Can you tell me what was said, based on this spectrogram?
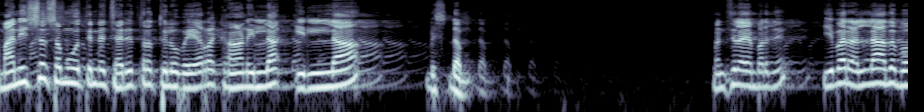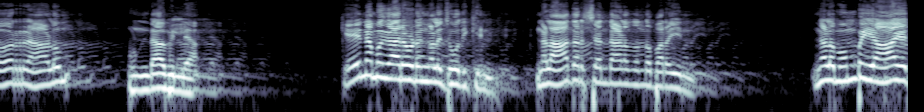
മനുഷ്യ സമൂഹത്തിന്റെ ചരിത്രത്തിലോ വേറെ കാണില്ല ഇല്ല. വിസ്ഡം. മനസ്സിലായാൻ പറഞ്ഞ്? ഇവരല്ലാതെ വേറൊരാളും ഉണ്ടാവില്ല. കേനമുകാരോട് നിങ്ങൾ ചോദിക്കും നിങ്ങൾ ആദർശം എന്താണെന്നൊന്ന് പറയും. നിങ്ങൾ മുമ്പ് ഈ ആയ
